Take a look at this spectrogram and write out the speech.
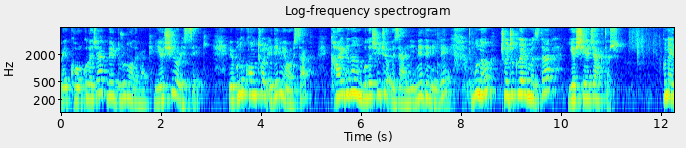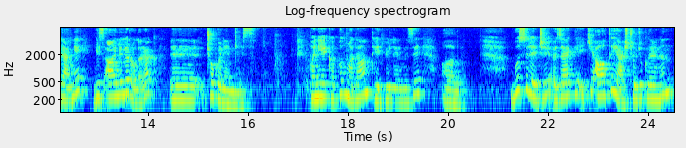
ve korkulacak bir durum olarak yaşıyor isek ve bunu kontrol edemiyorsak kaygının bulaşıcı özelliği nedeniyle bunu çocuklarımız da yaşayacaktır. Bu nedenle biz aileler olarak e, çok önemliyiz. Paniğe kapılmadan tedbirlerimizi alalım. Bu süreci özellikle 2-6 yaş çocuklarının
